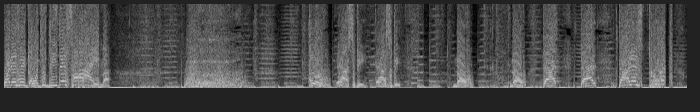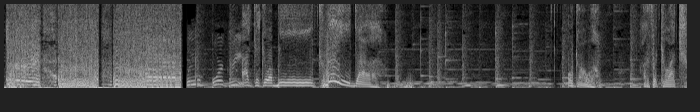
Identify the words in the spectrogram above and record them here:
What is it going to be this time? Blue. It has to be. It has to be. No. No. That, that, that is dark I think it'll be green. Oh no. I forgot.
